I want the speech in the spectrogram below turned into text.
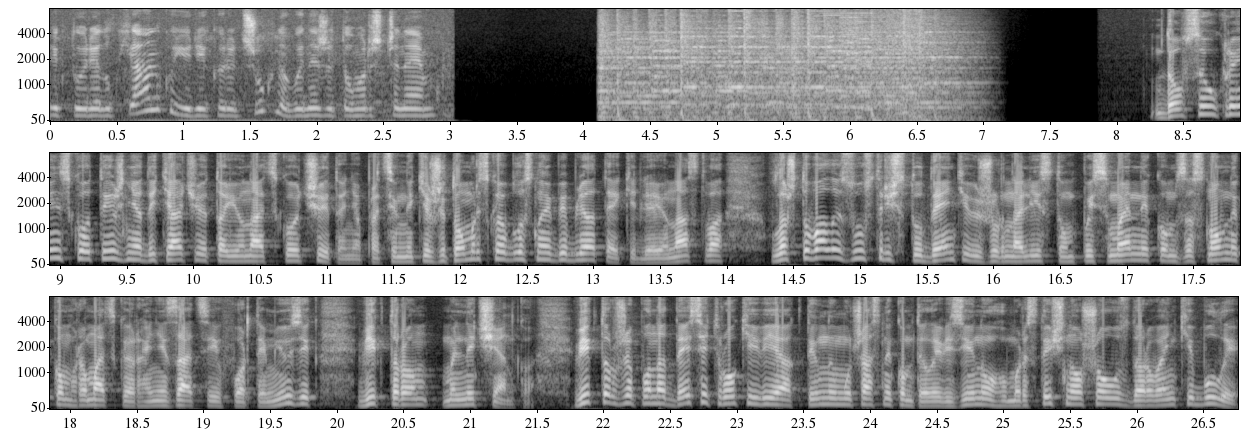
Вікторія Лук'яненко, Юрій Киричук. Новини Житомирщини. До всеукраїнського тижня дитячого та юнацького читання працівники Житомирської обласної бібліотеки для юнацтва влаштували зустріч студентів із журналістом, письменником, засновником громадської організації Форте Мюзік Віктором Мельниченко. Віктор вже понад 10 років є активним учасником телевізійного гумористичного шоу Здоровенькі були,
